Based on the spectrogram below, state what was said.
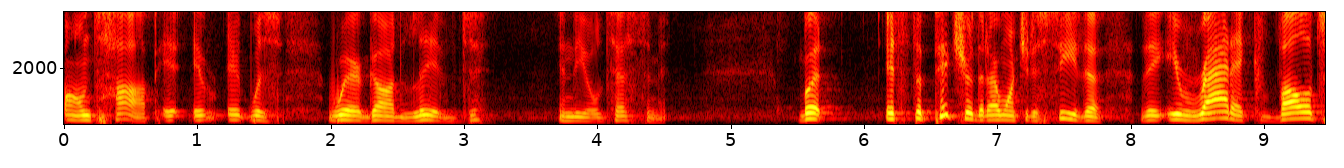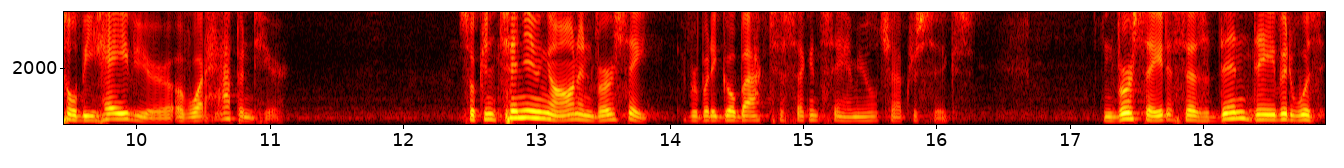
on top, it, it, it was where God lived in the Old Testament. But it's the picture that I want you to see the, the erratic, volatile behavior of what happened here. So, continuing on in verse 8, everybody go back to 2 Samuel chapter 6. In verse 8, it says, Then David was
